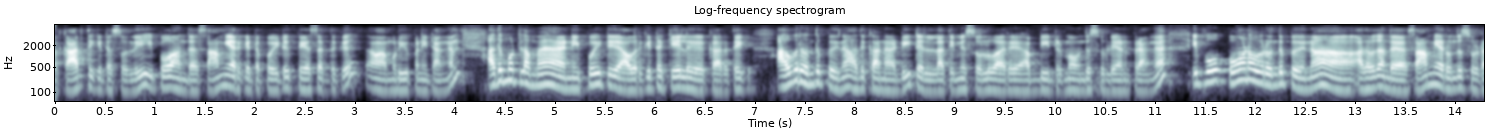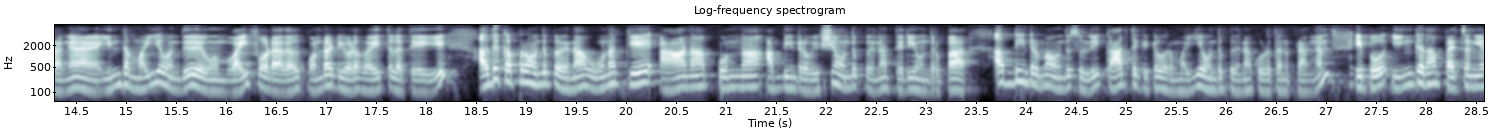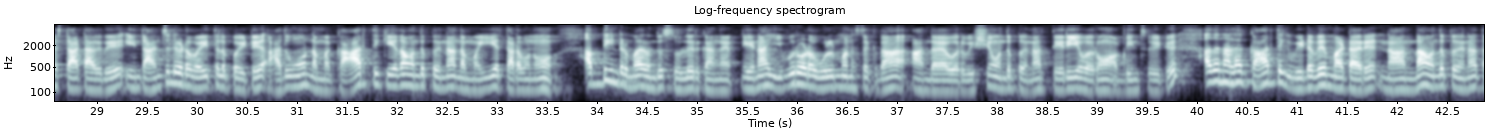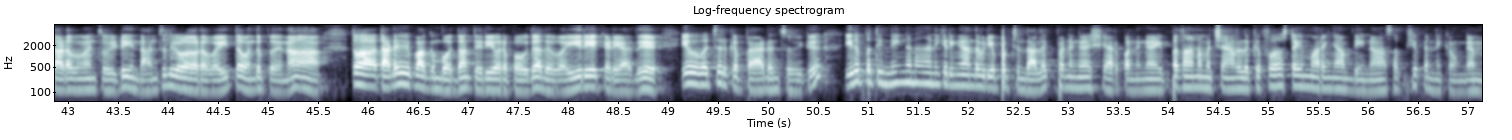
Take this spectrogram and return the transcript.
கார்த்திகிட்ட சொல்லி, இப்போது அந்த சாமியார் கிட்ட போயிட்டு பேசுறதுக்கு முடிவு பண்ணிட்டாங்க. அது மட்டும் இல்லாமல் "நீ போயிட்டு அவர்கிட்ட கேளு கார்த்திக். அவர் வந்து பார்த்தீங்கன்னா, அதுக்கான டீட்டெயில் எல்லாத்தையுமே சொல்லுவார் அப்படின்ற மாதிரி வந்து சொல்லி அனுப்புகிறாங்க இப்போது போனவர் வந்து பார்த்தீங்கன்னா, அதாவது அந்த சாமியார் வந்து சொல்கிறாங்க "இந்த மையம் வந்து உன் ஒய்ஃபோட அதாவது பொண்டாட்டியோட வயிற்றில் தேயி, அதுக்கப்புறம் வந்து பார்த்தீங்கன்னா, உனக்கே ஆணா, பொண்ணா அப்படின்ற விஷயம் வந்து பார்த்தீங்கன்னா, தெரிய வந்திருப்பா அப்படின்ற வந்து சொல்லி கார்த்திக்கிட்ட ஒரு மைய வந்து பார்த்தீங்கன்னா, கொடுத்து அனுப்புறாங்க. இப்போ இங்கே தான் பிரச்சனையாக ஸ்டார்ட் ஆகுது. இந்த அஞ்சலியோட வயிற்றில் போயிட்டு, அதுவும் நம்ம கார்த்திக்கே தான் வந்து பார்த்தீங்கன்னா, அந்த மைய தடவணும் அப்படின்ற மாதிரி வந்து சொல்லியிருக்காங்க. ஏன்னா, இவரோட உள் மனசுக்கு தான் அந்த ஒரு விஷயம் வந்து பார்த்தீங்கன்னா, தெரிய வரும் அப்படின்னு சொல்லிட்டு, அதனால் கார்த்திக் விடவே மாட்டார் நான் தான் வந்து பார்த்தீங்கன்னா, தடவுவேன்னு சொல்லிட்டு இந்த அஞ்சலியோட வயிற்றை வந்து பார்த்தீங்கன்னா, தடவி பார்க்கும்போது தான் தெரிய வரப்போகுது. அது வயிறே கிடையாது. இவ வச்சிருக்க பேடுன்னு சொல்லிட்டு. இதை பத்தி நீங்க என்ன நினைக்கிறீங்க அந்த வீடியோ பிடிச்சிருந்தா லைக் பண்ணுங்க, ஷேர் பண்ணுங்க. இப்போ தான் நம்ம சேனலுக்கு ஃபர்ஸ்ட் டைம் வரீங்க அப்படின்னா, சப்ஸ்கிரைப் பண்ணிக்கோங்க.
